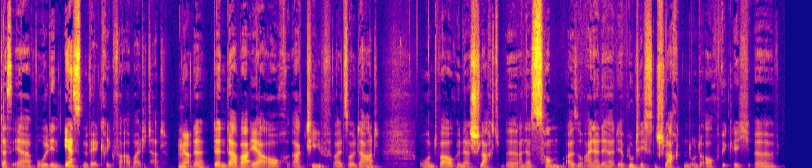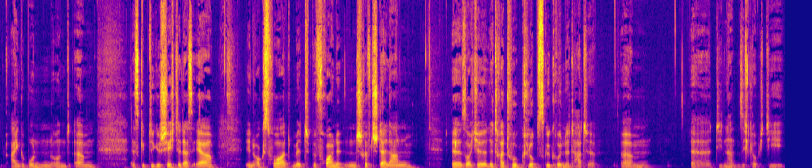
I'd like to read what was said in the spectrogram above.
dass er wohl den Ersten Weltkrieg verarbeitet hat. Ja. Ne? Denn da war er auch aktiv als Soldat und war auch in der Schlacht äh, an der Somme, also einer der, der blutigsten Schlachten und auch wirklich äh, eingebunden. Und ähm, es gibt die Geschichte, dass er in Oxford mit befreundeten Schriftstellern äh, solche Literaturclubs gegründet hatte. Ähm, äh, die nannten sich, glaube ich, die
